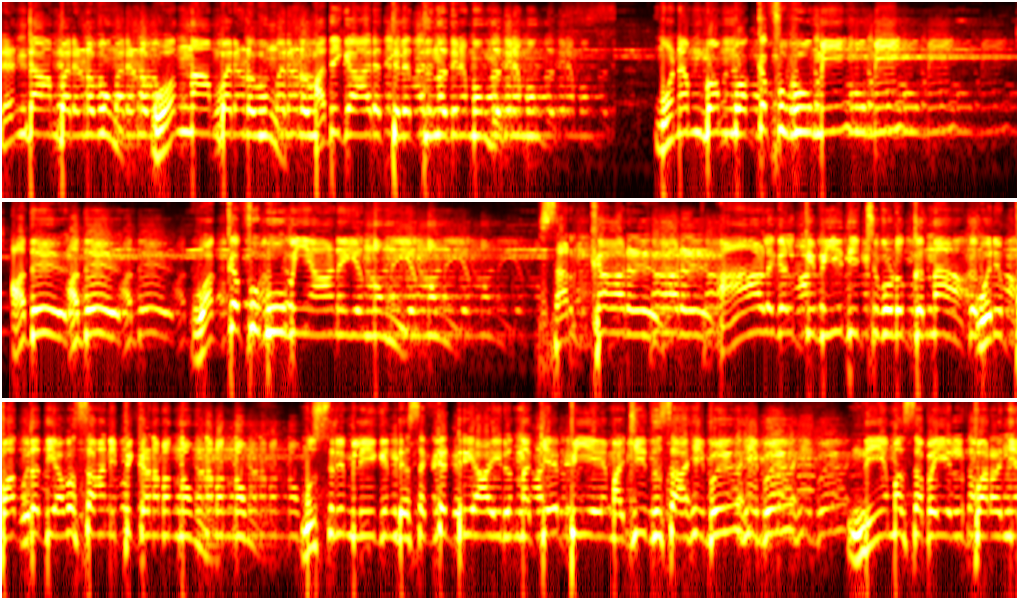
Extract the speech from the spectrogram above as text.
രണ്ടാം ഭരണവും ഒന്നാം ഭരണവും അധികാരത്തിലെത്തുന്നതിന് മുമ്പ് മുനമ്പം വക്കഫ് ഭൂമി അത് അത് വക്കഫ് ഭൂമിയാണ് എന്നും സർക്കാർ ആളുകൾക്ക് വീതിച്ചു കൊടുക്കുന്ന ഒരു പദ്ധതി അവസാനിപ്പിക്കണമെന്നും മുസ്ലിം ലീഗിന്റെ സെക്രട്ടറി ആയിരുന്ന K P A Majeed Sahib നിയമസഭയിൽ പറഞ്ഞ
